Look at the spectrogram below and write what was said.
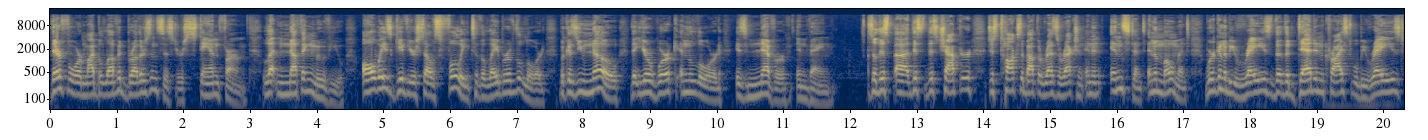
Therefore, my beloved brothers and sisters, stand firm. Let nothing move you. Always give yourselves fully to the labor of the Lord, because you know that your work in the Lord is never in vain. So this uh, this this chapter just talks about the resurrection in an instant, in a moment. We're going to be raised. The, the dead in Christ will be raised.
